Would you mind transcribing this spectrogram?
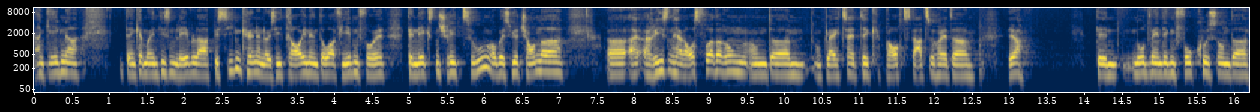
einen Gegner ich denke mal, in diesem Level auch besiegen können. Also ich traue ihnen da auf jeden Fall den nächsten Schritt zu. Aber es wird schon eine, äh, eine Riesenherausforderung und, ähm, und gleichzeitig braucht es dazu halt äh, ja, den notwendigen Fokus und uh,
